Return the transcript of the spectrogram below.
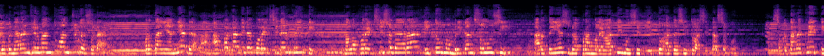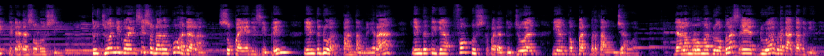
kebenaran firman Tuhan juga saudara. Pertanyaannya adalah, apakah beda koreksi dan kritik? Kalau koreksi saudara itu memberikan solusi, artinya sudah pernah melewati musim itu atau situasi tersebut. Sementara kritik tidak ada solusi. Tujuan dikoreksi saudaraku adalah supaya disiplin, yang kedua pantang menyerah, yang ketiga, fokus kepada tujuan. Yang keempat, bertanggung jawab. Dalam Roma 12 ayat 2 berkata begini.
